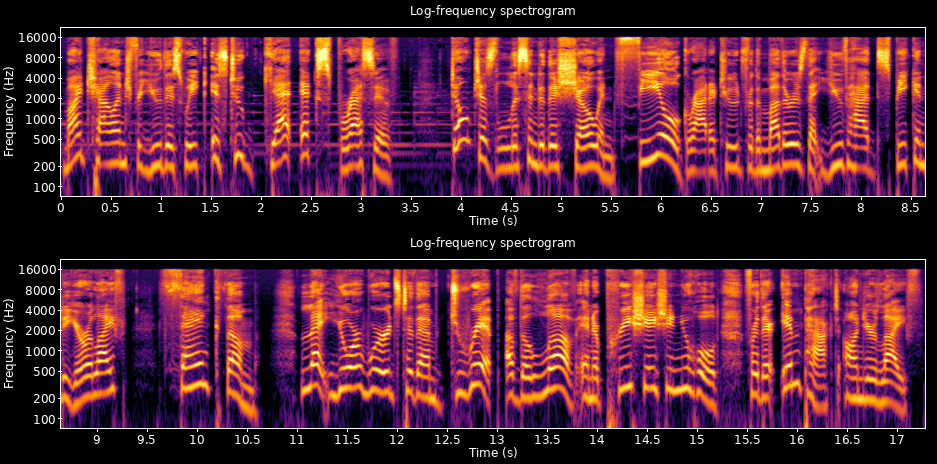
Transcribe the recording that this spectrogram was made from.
My challenge for you this week is to get expressive. Don't just listen to this show and feel gratitude for the mothers that you've had speak into your life. Thank them. Let your words to them drip of the love and appreciation you hold for their impact on your life.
